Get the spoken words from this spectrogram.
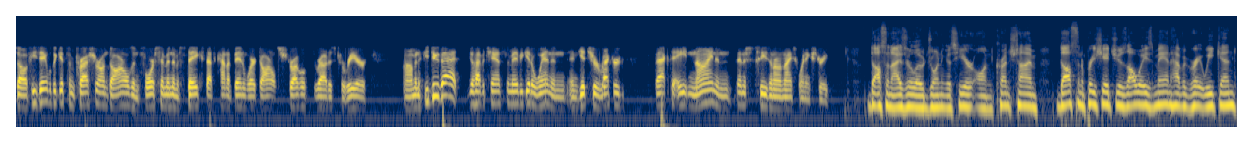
So if he's able to get some pressure on Darnold and force him into mistakes, that's kind of been where Darnold struggled throughout his career. Um, and if you do that, you'll have a chance to maybe get a win and, and get your record back to eight and nine and finish the season on a nice winning streak. Dawson Iserloh joining us here on Crunch Time. Dawson, appreciate you as always, man. Have a great weekend,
